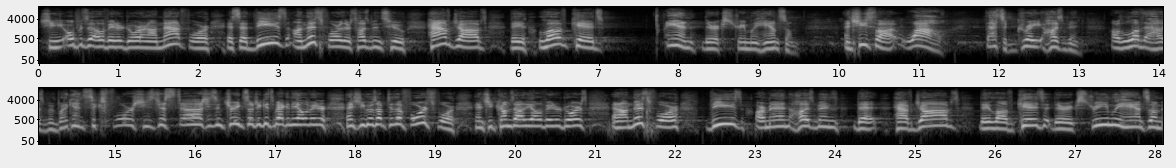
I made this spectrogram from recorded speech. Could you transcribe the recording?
She opens the elevator door, and on that floor, it said, These, on this floor, there's husbands who have jobs, they love kids, and they're extremely handsome. And she thought, Wow, that's a great husband. I would love that husband. But again, sixth floor, she's just, uh, she's intrigued. So she gets back in the elevator and she goes up to the fourth floor and she comes out of the elevator doors. And on this floor, these are men, husbands that have jobs, they love kids, they're extremely handsome,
